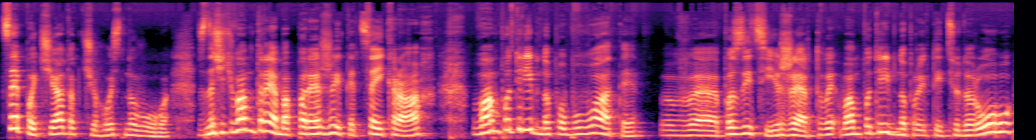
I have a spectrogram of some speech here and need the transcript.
це початок чогось нового. Значить, вам треба пережити цей крах, вам потрібно побувати в позиції жертви, вам потрібно пройти цю дорогу,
